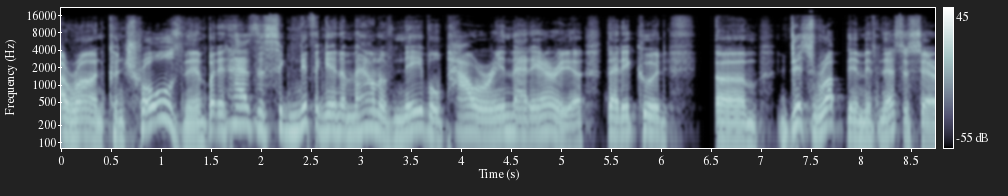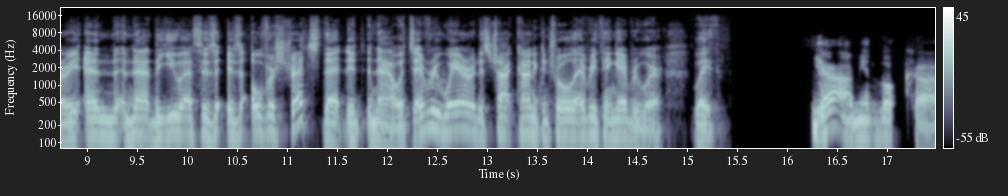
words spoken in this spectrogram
Iran controls them, but it has a significant amount of naval power in that area that it could um, disrupt them if necessary. And, and that the U.S. is is overstretched that it, now. It's everywhere and it's trying kind of control everything everywhere. Laith. Yeah, I mean, look, uh,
